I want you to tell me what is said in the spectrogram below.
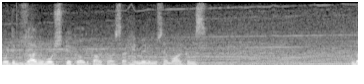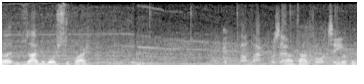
Bu arada güzel bir boşluk yakaladık arkadaşlar. Hem önümüz hem arkamız. Da güzel bir boşluk var. Zaten bakın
